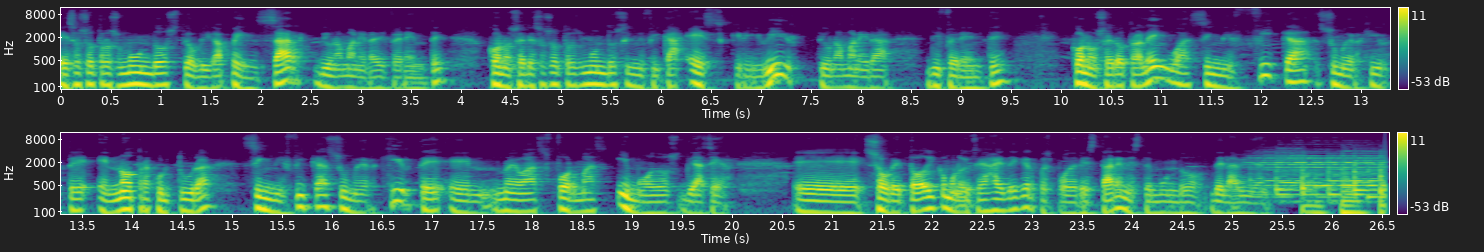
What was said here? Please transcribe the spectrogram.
esos otros mundos te obliga a pensar de una manera diferente. Conocer esos otros mundos significa escribir de una manera diferente. Conocer otra lengua significa sumergirte en otra cultura, significa sumergirte en nuevas formas y modos de hacer. Eh, sobre todo, y como lo dice Heidegger, pues poder estar en este mundo de la vida.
